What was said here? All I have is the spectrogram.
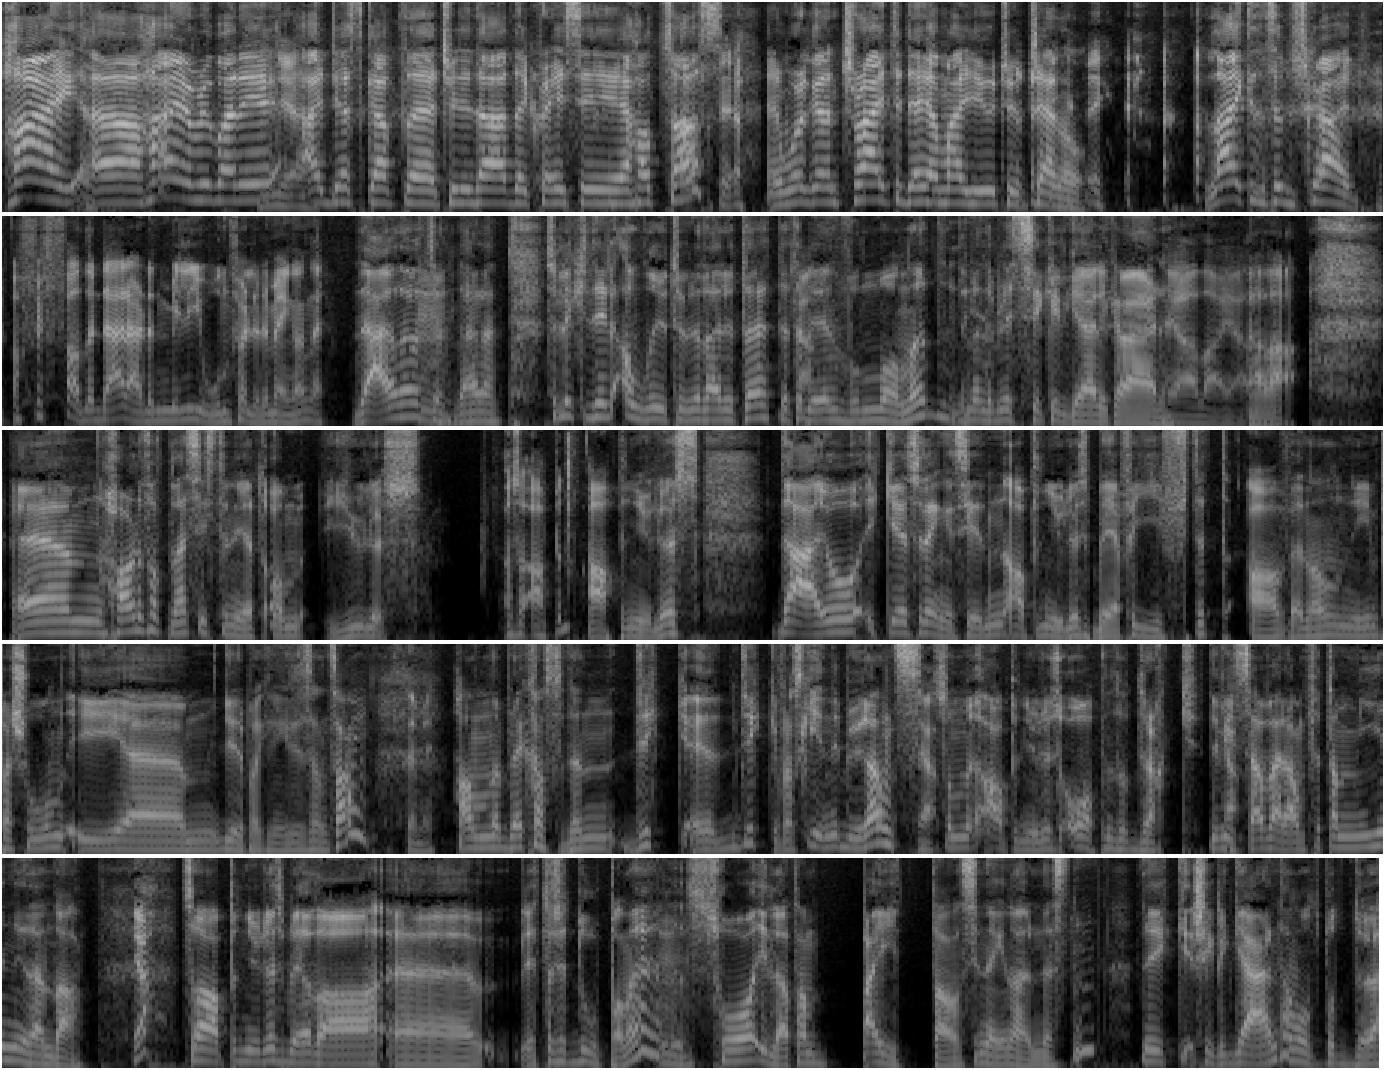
Hi, uh, hi everybody. Yeah. I just got the Trinidad the crazy hot sauce, yeah. and we're gonna try today on my YouTube channel. like and subscribe. Å, fy fader, der er det en million følgere med en gang. Der. Det er jo det, vet du. Det er det. Så lykke til alle youtubere der ute. Dette blir en vond måned, men det blir sikkert gøy likevel. Ja da, ja. Ja da. Um, har du fått med deg siste nyhet om Julius? Altså apen. Apen Julius. Det er jo ikke så lenge siden apen Julius ble forgiftet av en anonym person i uh, Dyreparken i Kristiansand. Stemmer. Han ble kastet en drikk, eh, drikkeflaske inn i buret hans, Ja. som apen Julius åpnet og drakk. Det viste seg å være amfetamin i den da. Ja. Så apen Julius ble jo da eh, rett og slett dopa ned. Mm. Så ille at han beita sin egen arm nesten. Det gikk skikkelig gærent. Han holdt på å dø.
